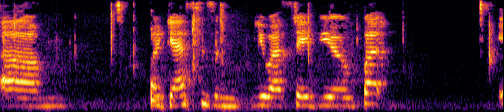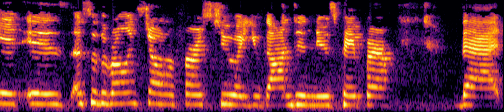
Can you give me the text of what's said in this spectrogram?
Um, I guess his U.S. debut, but it is uh, so. The Rolling Stone refers to a Ugandan newspaper that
